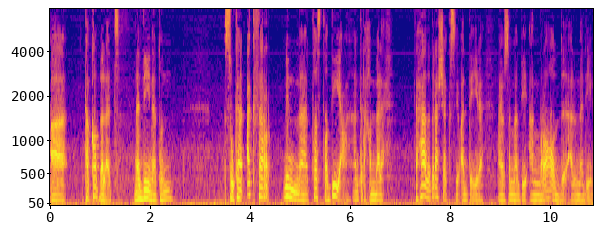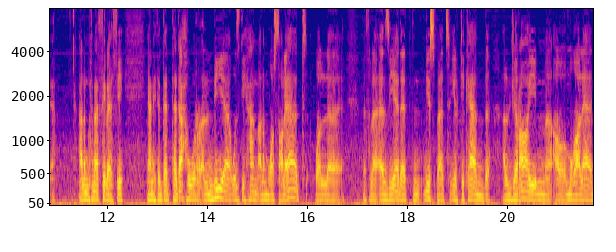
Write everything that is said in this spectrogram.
آه، تقبلت مدينة سكان أكثر مما تستطيع أن تتحمله. فهذا بلا شك سيؤدي إلى ما يسمى بأمراض المدينة. المتمثلة في يعني تدهور البيئة وازدحام المواصلات مثل زيادة نسبة ارتكاب الجرائم أو مغالاة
